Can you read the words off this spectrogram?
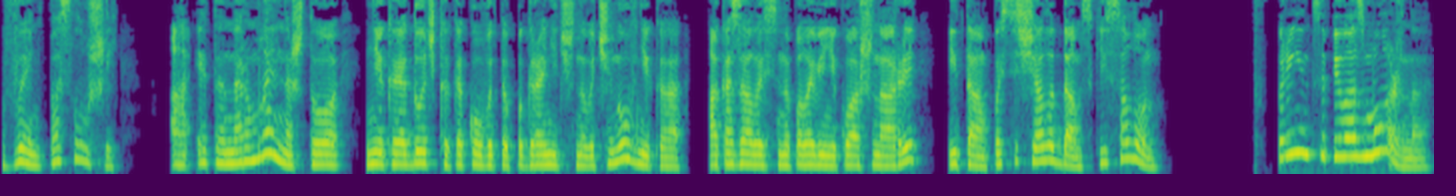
Вэнь, послушай, а это нормально, что некая дочка какого-то пограничного чиновника оказалась на половине Куашнары и там посещала дамский салон? Принципе, возможно,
